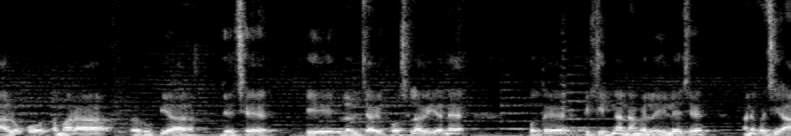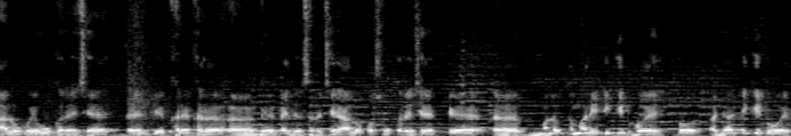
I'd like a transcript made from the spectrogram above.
આ લોકો તમારા રૂપિયા જે છે, એ લલચાવી ફોસલાવી અને પોતે ટિકિટના નામે લઈ લે છે. અને પછી આ લોકો એવું કરે છે કે જે ખરેખર ગેરકાયદેસર છે, આ લોકો શું કરે છે કે મતલબ તમારી ટિકિટ હોય તો હજાર ટિકિટ હોય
